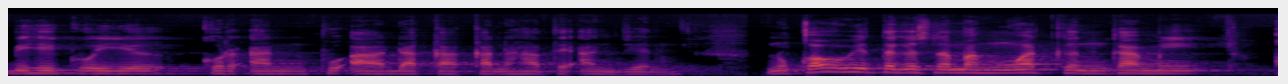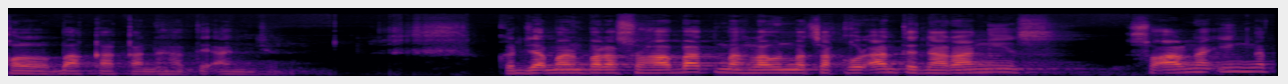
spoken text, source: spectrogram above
bihi bihiku Quran puadaka kana hati anjen nukawi tegas nama nguatkeun kami kol baka kana hati anjen kerjaman para sahabat mah lawan maca Quran teh narangis. Soalna inget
